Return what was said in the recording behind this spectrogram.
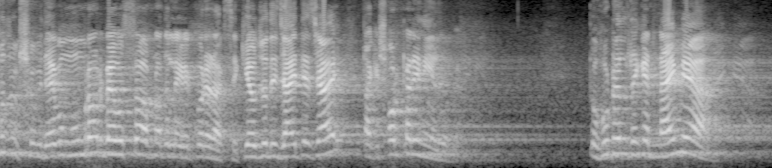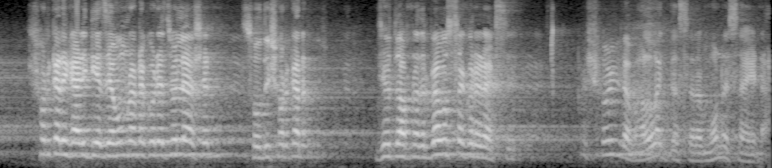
সুযোগ সুবিধা এবং উমরার ব্যবস্থা আপনাদের লেগে করে রাখছে। কেউ যদি যাইতে চায়, তাকে সরকারই নিয়ে যাবে। তো হোটেল থেকে নাইমেয়া সরকারি গাড়ি দিয়ে যে উমরাটা করে চলে আসেন। সৌদি সরকার যেহেতু আপনাদের ব্যবস্থা করে রাখছে। শরীরটা ভালো লাগতেছে আর মনে চায় না।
